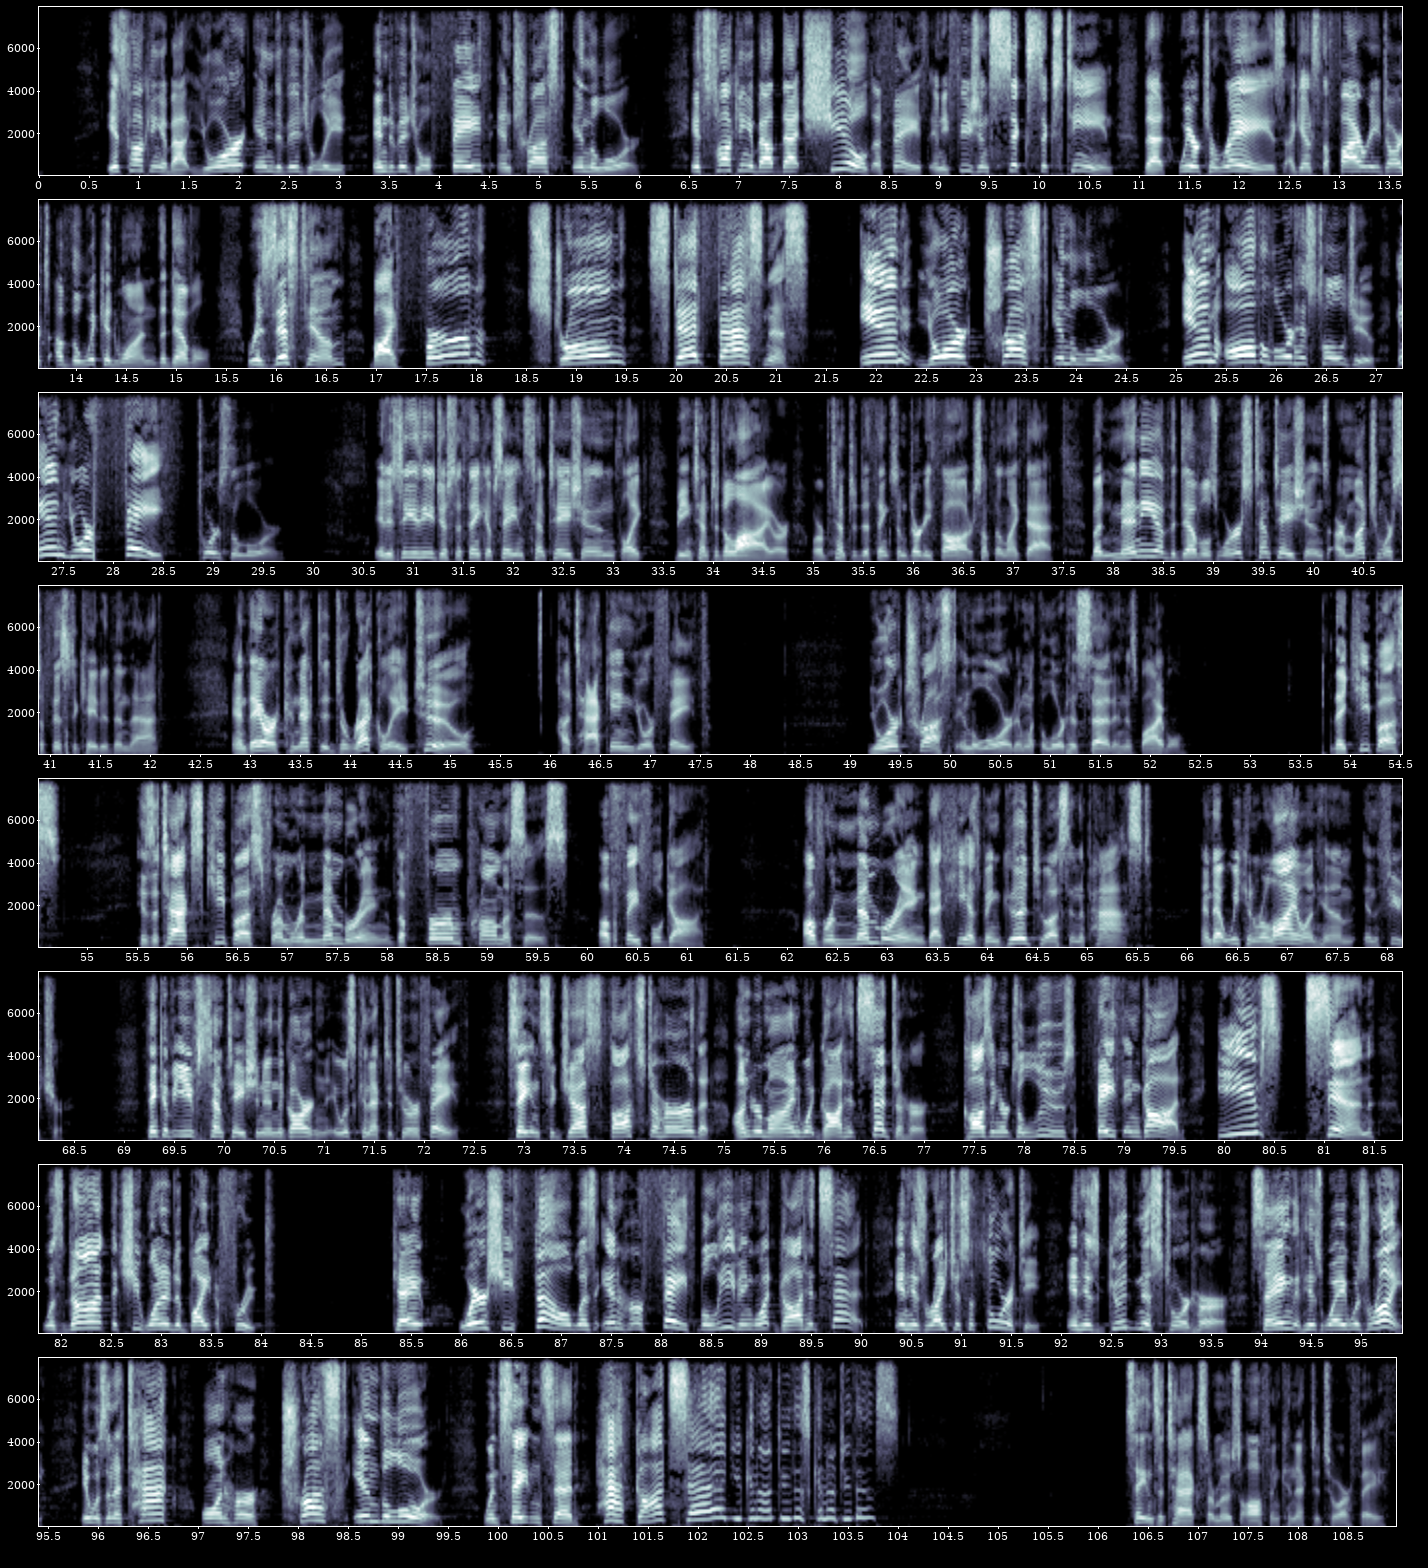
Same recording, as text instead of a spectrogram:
It's talking about your individually individual faith and trust in the Lord. It's talking about that shield of faith in Ephesians 6 16 that we are to raise against the fiery darts of the wicked one, the devil. Resist him by firm, strong steadfastness in your trust in the Lord, in all the Lord has told you, in your faith towards the Lord. It is easy just to think of Satan's temptations like being tempted to lie or, or tempted to think some dirty thought or something like that. But many of the devil's worst temptations are much more sophisticated than that, and they are connected directly to attacking your faith, your trust in the Lord and what the Lord has said in his Bible. They keep us, his attacks keep us from remembering the firm promises of faithful God, of remembering that He has been good to us in the past and that we can rely on Him in the future. Think of Eve's temptation in the garden, it was connected to her faith. Satan suggests thoughts to her that undermine what God had said to her, causing her to lose faith in God. Eve's sin was not that she wanted to bite a fruit. Okay? Where she fell was in her faith, believing what God had said, in his righteous authority, in his goodness toward her, saying that his way was right. It was an attack on her trust in the Lord. When Satan said, Hath God said you cannot do this, cannot do this? Satan's attacks are most often connected to our faith.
